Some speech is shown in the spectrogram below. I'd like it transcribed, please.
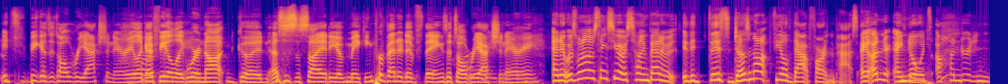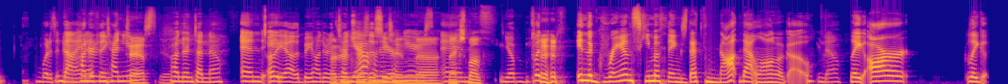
It's- It's because it's all reactionary. Like I feel like we're not good as a society of making preventative things. It's all reactionary. And it was one of those things too. I was telling Ben, it, it- this does not feel that far in the past. I under, I know No. it's a hundred and what is it? Nine, I Hundred and ten Ten, years. yeah. 110 now. And Oh it- yeah, it'd be 110 110 years this year. in, years, uh, next month. Yep. but in the grand scheme of things, that's not that long ago. No. Like our like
